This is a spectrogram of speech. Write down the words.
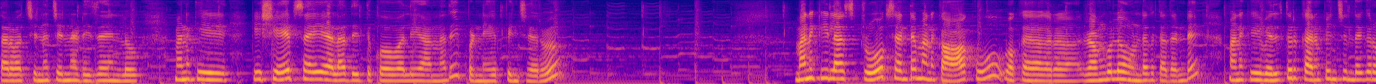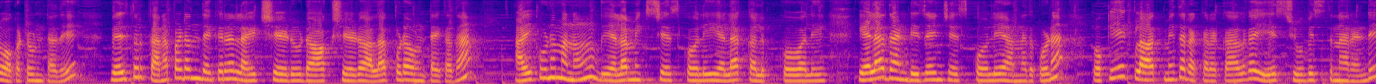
తర్వాత చిన్న చిన్న డిజైన్లు. మనకి ఈ షేప్స్ అవి ఎలా దిద్దుకోవాలి అన్నది ఇప్పుడు నేర్పించారు. మనకి ఇలా స్ట్రోక్స్ అంటే మనకు ఆకు ఒక రంగులో ఉండదు కదండి. మనకి వెలుతురు కనిపించిన దగ్గర ఒకటి ఉంటుంది. వెలుతురు కనపడని దగ్గర లైట్ షేడు డార్క్ షేడు అలా కూడా ఉంటాయి కదా. అవి కూడా మనం ఎలా మిక్స్ చేసుకోవాలి ఎలా కలుపుకోవాలి ఎలా దాన్ని డిజైన్ చేసుకోవాలి అన్నది కూడా ఒకే క్లాత్ మీద రకరకాలుగా వేసి చూపిస్తున్నారండి.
